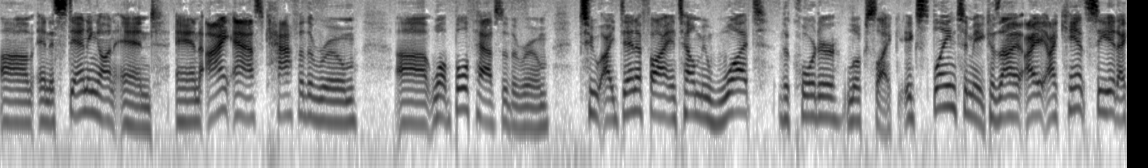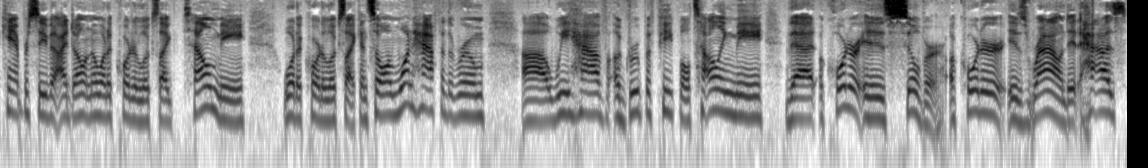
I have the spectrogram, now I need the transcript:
um, and it's standing on end. And I ask half of the room, uh, well, both halves of the room, to identify and tell me what the quarter looks like. Explain to me, because I, I, I can't see it, I can't perceive it, I don't know what a quarter looks like. Tell me what a quarter looks like. And so on one half of the room, uh, we have a group of people telling me that a quarter is silver, a quarter is round. It has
